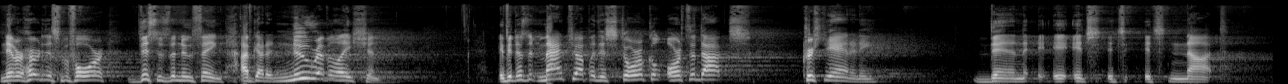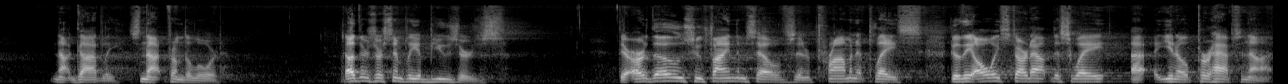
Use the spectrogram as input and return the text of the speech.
Never heard this before. This is the new thing. I've got a new revelation. If it doesn't match up with historical orthodox Christianity, then it's, it's, it's not, not godly. It's not from the Lord. Others are simply abusers. There are those who find themselves in a prominent place. Do they always start out this way? Uh, you know, perhaps not.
